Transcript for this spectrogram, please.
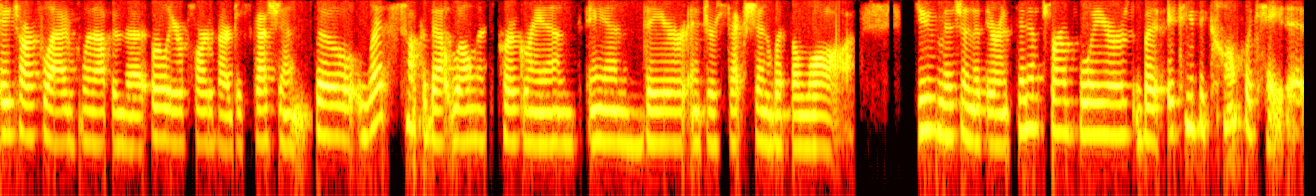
HR flags went up in the earlier part of our discussion. So, let's talk about wellness programs and their intersection with the law. You've mentioned that there are incentives for employers, but it can be complicated.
